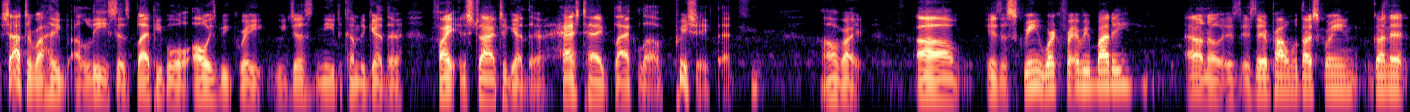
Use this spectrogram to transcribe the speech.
Shout out to Rahib Ali says, Black people will always be great. We just need to come together, fight and strive together. Hashtag Black Love. Appreciate that. All right. Um, is the screen work for everybody? I don't know. Is, is there a problem with our screen, Garnet?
